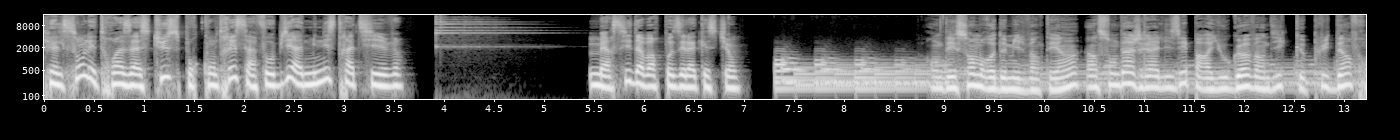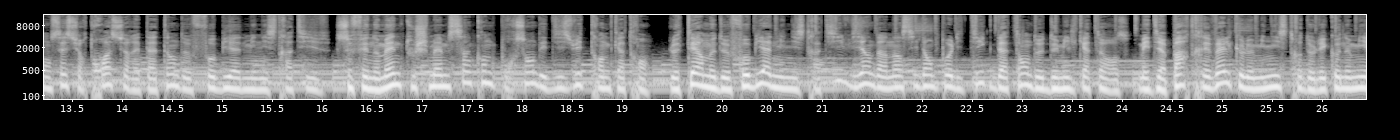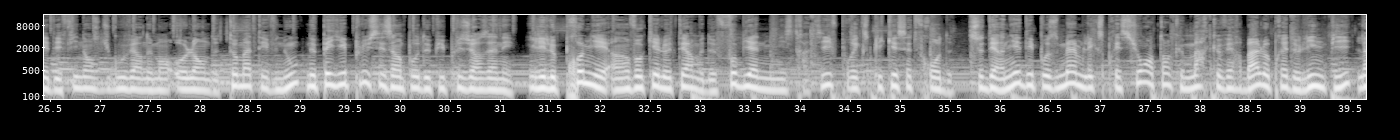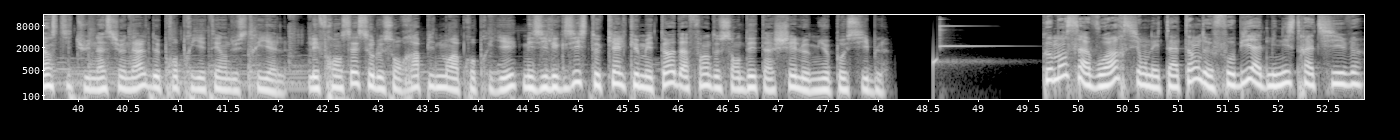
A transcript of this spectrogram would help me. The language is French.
Quelles sont les trois astuces pour contrer sa phobie administrative? Merci d'avoir posé la question. En décembre 2021, un sondage réalisé par YouGov indique que plus d'un Français sur trois serait atteint de phobie administrative. Ce phénomène touche même 50% des 18-34 ans. Le terme de phobie administrative vient d'un incident politique datant de 2014. Mediapart révèle que le ministre de l'économie et des finances du gouvernement Hollande, Thomas Thévenoud, ne payait plus ses impôts depuis plusieurs années. Il est le premier à invoquer le terme de phobie administrative pour expliquer cette fraude. Ce dernier dépose même l'expression en tant que marque verbale auprès de l'INPI, l'Institut national de propriété industrielle. Les Français se le sont rapidement appropriés, mais il existe quelques méthodes afin de s'en détacher le mieux possible. Comment savoir si on est atteint de phobie administrative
